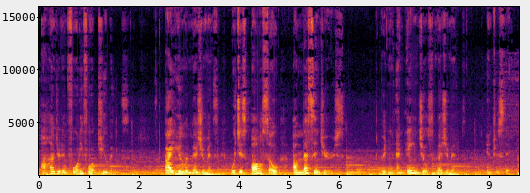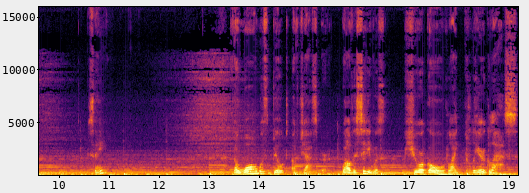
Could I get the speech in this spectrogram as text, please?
144 cubits, by human measurements, which is also a messenger's written an angel's measurement. Interesting. See? The wall was built of jasper, while the city was pure gold like clear glass.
